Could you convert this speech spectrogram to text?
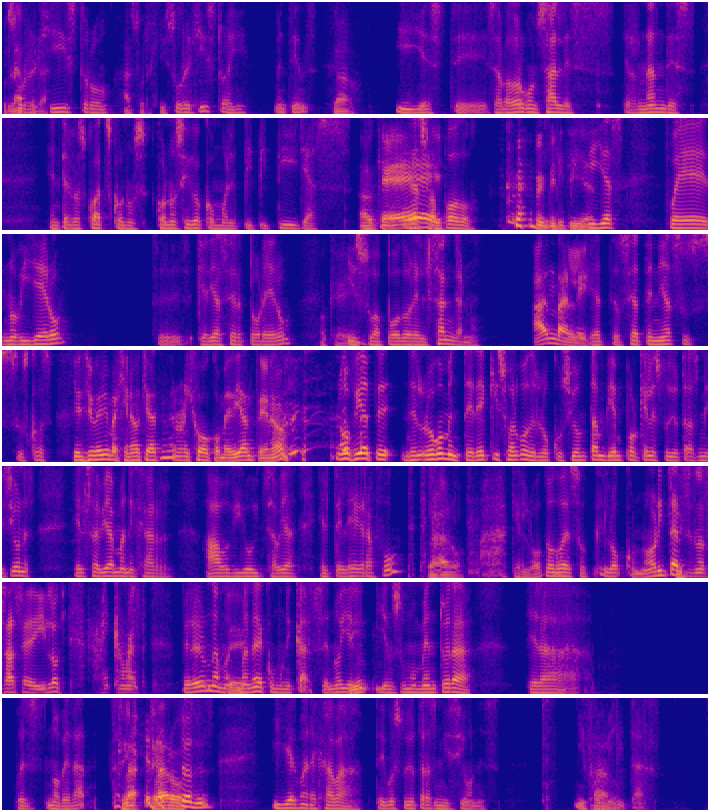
registro, A su registro. su registro ahí, ¿me entiendes? Claro. Y este, Salvador González Hernández, entre los cuates cono- conocido como el Pipitillas, Ok. era su apodo. El Pipitillas. Pipitillas fue novillero, quería ser torero y su apodo era el zángano. Ándale. Fíjate, o sea, tenía sus, sus cosas. ¿Quién se hubiera imaginado que iba a tener un hijo comediante, no? No, fíjate, de- luego me enteré que hizo algo de locución también porque él estudió transmisiones. Él sabía manejar audio y sabía el telégrafo. Claro. Ah, qué loco. Todo eso, qué loco, ¿no? Ahorita Sí. se nos hace ir loco. Ay. Pero era una Sí. manera de comunicarse, ¿no? Y, Sí. y en su momento era, era, pues, novedad. También, claro. Entonces, y él manejaba, te digo, estudió transmisiones y fue Claro. militar.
